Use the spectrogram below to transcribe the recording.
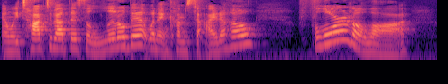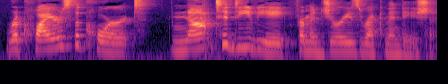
And we talked about this a little bit when it comes to Idaho. Florida law requires the court not to deviate from a jury's recommendation.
